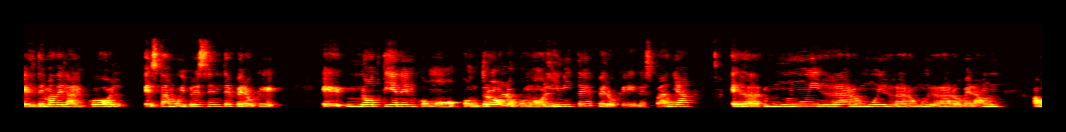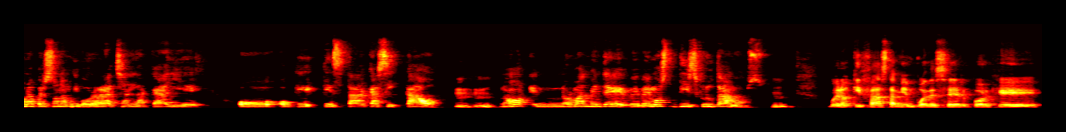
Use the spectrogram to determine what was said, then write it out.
el tema del alcohol está muy presente, pero que eh, no tienen como control o como límite, pero que en España es muy raro, muy raro, muy raro ver a, un, a una persona muy borracha en la calle o, que, está casi cao. ¿no? Normalmente bebemos, disfrutamos. Mm. Bueno, quizás también puede ser porque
